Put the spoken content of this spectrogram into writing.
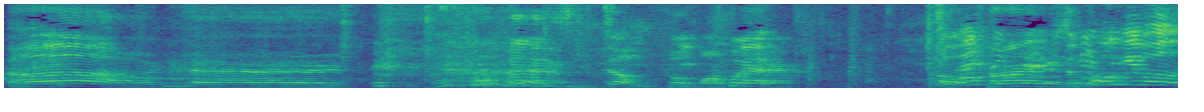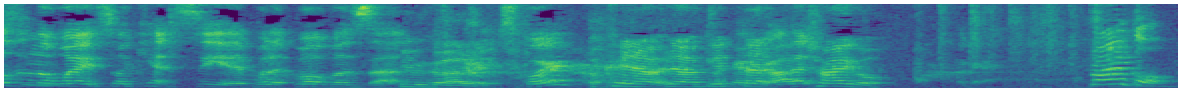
Oh, okay. this dumb football Equip. player. Oh, I Oh, think there's the gonna Pokeball is in the way, so I can't see it. But what was that? You got it. Square? Okay, now now get Okay, that got it. Triangle.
